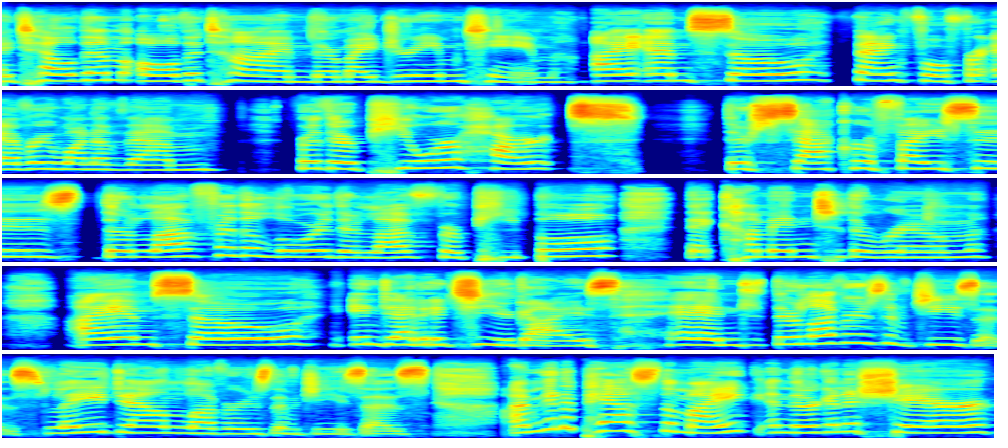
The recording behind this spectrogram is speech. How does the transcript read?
I tell them all the time they're my dream team. I am so thankful for every one of them, for their pure hearts, their sacrifices, their love for the Lord, their love for people that come into the room. I am so indebted to you guys. And they're lovers of Jesus, laid down lovers of Jesus. I'm going to pass the mic and they're going to share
